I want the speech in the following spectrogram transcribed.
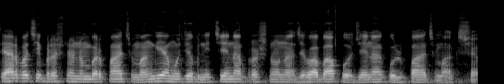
ત્યાર પછી પ્રશ્ન નંબર પાંચ, માંગ્યા મુજબ નીચેના પ્રશ્નોના જવાબ આપો જેના કુલ પાંચ માર્ક્સ છે.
